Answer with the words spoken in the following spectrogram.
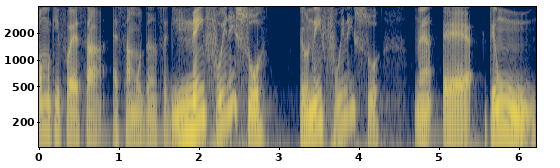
como que foi essa, essa mudança de. Nem fui nem sou. Eu nem fui nem sou. Né? É, tem um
